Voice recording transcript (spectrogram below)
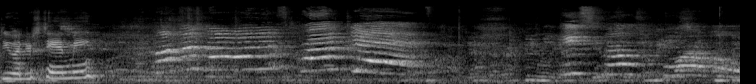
Do you understand me? He smells horrible.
